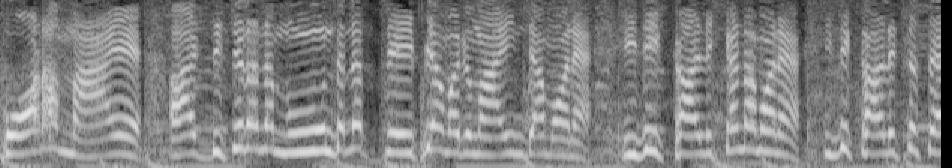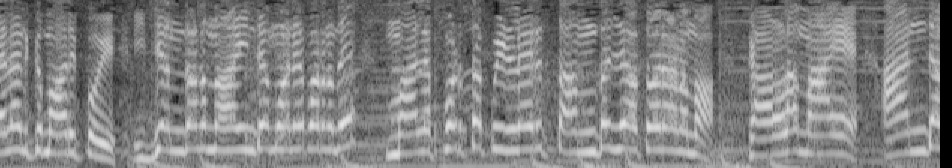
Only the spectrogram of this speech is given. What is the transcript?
പോടാ നായെ അടിച്ചിടന്നെ മൂന്തന്നെ ചെയ്യിപ്പിക്കാൻ പറ്റും നായിന്റെ മോനെ. ഇജ് കളിക്കണ്ട മോനെ. ഇജ് കളിച്ച സ്ഥലം എനിക്ക് മാറിപ്പോയി. ഇജ് എന്താണ് നായിന്റെ മോനെ പറഞ്ഞത്? മലപ്പുറത്തെ പിള്ളേര് തന്തല്ലാത്തവരാണെന്നോ കള്ള നായെ അന്റെ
